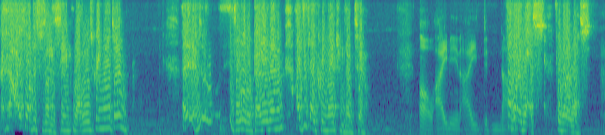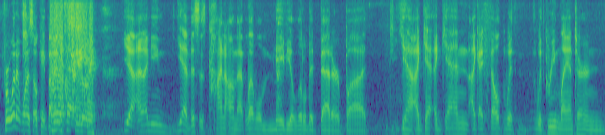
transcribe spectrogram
I thought this was on the same level as Green Lantern. Uh, it's a little better than. I did like Green Lantern though too. Oh, I mean, I did not. For what it was. For what it was. For what it was, okay, but a crappy movie. Yeah, and I mean, yeah, this is kind of on that level, maybe a little bit better, but yeah, again, again, like I felt with with Green Lantern,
